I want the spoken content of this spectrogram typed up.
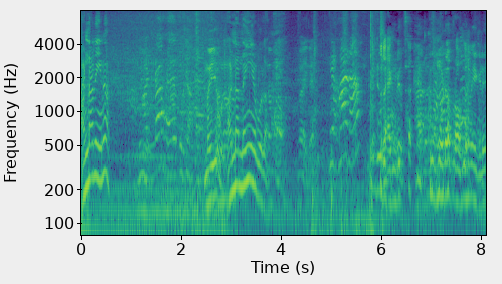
अंडा नहीं ना? नाही आहे अंडा नाही आहे बोला. लँग्वेजचा खूप मोठा प्रॉब्लेम आहे इकडे.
